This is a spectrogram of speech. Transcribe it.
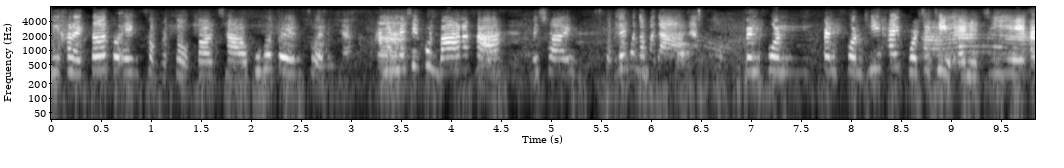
มีคาแรคเตอร์ตัวเองส่องกระจกตอนเช้าพูดว่าตัวเองสวยอะไรเงี้ยมันไม่ใช่คนบ้านะคะ ไม่ใช่ไม่ใช่คนธรรมดาแน่นอนเป็นคนเป็นคนที่ให้ positive energy ให้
